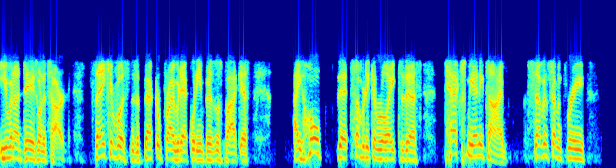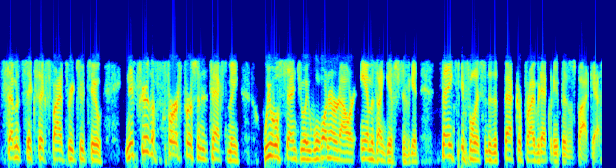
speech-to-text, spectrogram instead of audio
even on days when it's hard. Thank you for listening to the Becker Private Equity and Business Podcast. I hope that somebody can relate to this. Text me anytime, 773 766 5322. And if you're the first person to text me, we will send you a $100 Amazon gift certificate. Thank you for listening to the Becker Private Equity and Business Podcast.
